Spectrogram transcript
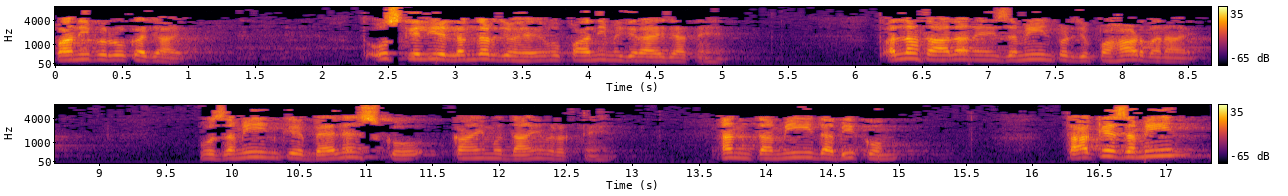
پانی پر روکا جائے۔ تو اس کے لیے لنگر جو ہے وہ پانی میں گرائے جاتے ہیں۔ تو اللہ تعالیٰ نے زمین پر جو پہاڑ بنائے، وہ زمین کے بیلنس کو قائم و دائم رکھتے ہیں۔ ان تمید ابھی کم تاکہ زمین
